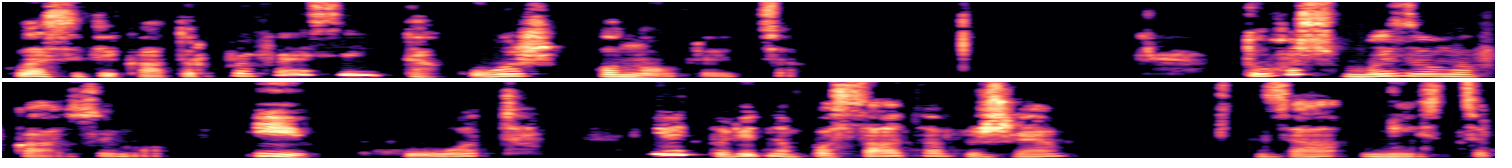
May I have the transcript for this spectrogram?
класифікатор професій також оновлюється. Тож, ми з вами вказуємо і код, і відповідно посада вже за місцем.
